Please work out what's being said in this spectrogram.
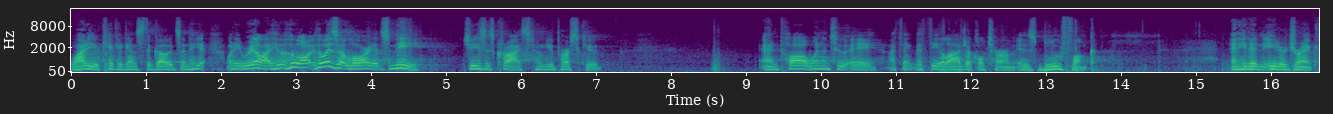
Why do you kick against the goads? And he, when he realized, who, who, who is it, Lord? It's me, Jesus Christ, whom you persecute. And Paul went into a, I think the theological term is blue funk. And he didn't eat or drink.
